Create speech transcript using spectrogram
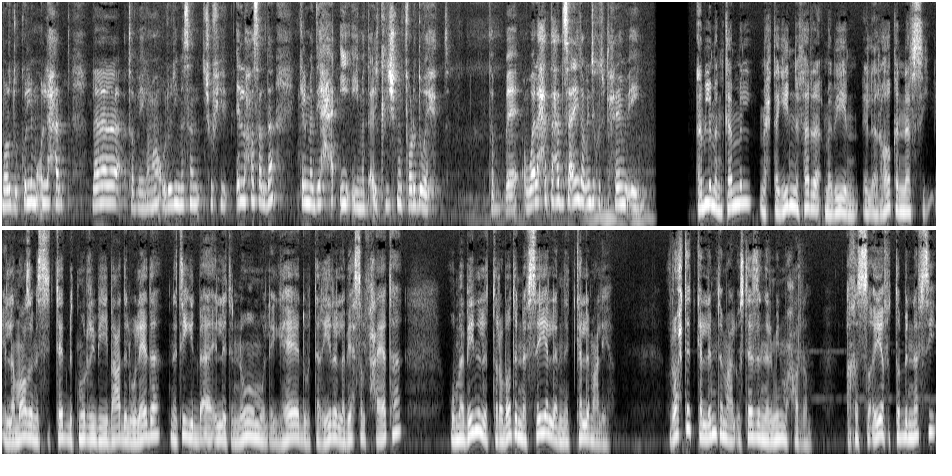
برضو كل ما أقول لحد لا لا لا طب يا جماعة قولوا لي مثلا شوفي إيه اللي حصل ده. الكلمة دي حقيقي ما اتقالتليش من فرد واحد. طب ولا حتى حد سألني طب انت كنت بتحلمي بإيه؟ قبل ما نكمل محتاجين نفرق ما بين الإرهاق النفسي اللي معظم الستات بتمر بيه بعد الولادة نتيجة بقى قلة النوم والإجهاد والتغيير اللي بيحصل في حياتها وما بين الاضطرابات النفسية اللي بنتكلم عليها. رحت اتكلمت مع الأستاذة نرمين محرم أخصائية في الطب النفسي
